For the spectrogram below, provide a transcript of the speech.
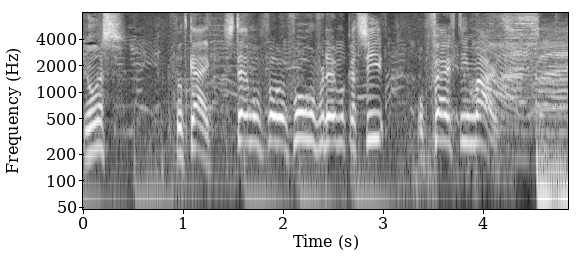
Jongens, tot kijk. Stem op Forum voor Democratie op 15 maart.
